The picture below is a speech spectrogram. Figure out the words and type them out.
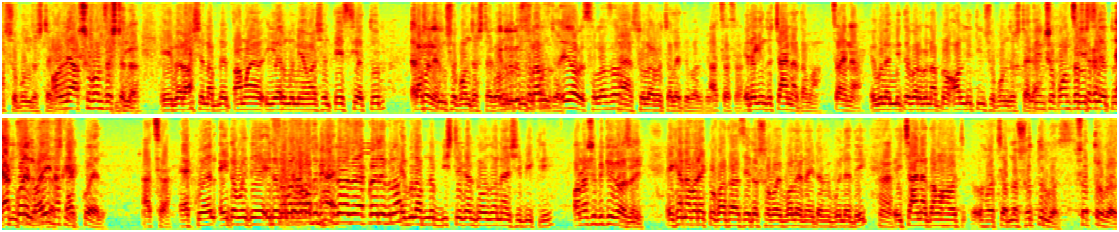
আটশো পঞ্চাশ টাকা। অনলি আটশো পঞ্চাশ। টাকা? এবার আসেন আপনি তামা অ্যালুমিনিয়াম আসেন তেইশ ছিয়াত্তর। তিনশো পঞ্চাশ টাকা এগুলো কি সোলার 350 এই হবে সোলার হ্যাঁ সোলারও চালাতে পারবে। আচ্ছা, আচ্ছা। এটা কিন্তু চায়না তামা। চাই এগুলো নিতে পারবেন আপনার অনলি তিনশো পঞ্চাশ টাকা। 350 টাকা। এক coil ভাই 350, নাকি? এক কোয়েল আচ্ছা। এক কোয়েল এইটার মধ্যে এটার মধ্যে কত আবার- বিক্রি করা যায় এক কয়েল এগুলো? এগুলো আপনার বিশ টাকা গজনে আসে বিক্রি। অনায়াসে বিক্রি করা যায়? এখানে আবার একটা কথা আছে এটা সবাই বলে না এটা আমি বলে দিই। হ্যাঁ। এই চায়না তামা হচ্ছে- হচ্ছে আপনার সত্তর গজ। সত্তর গজ।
